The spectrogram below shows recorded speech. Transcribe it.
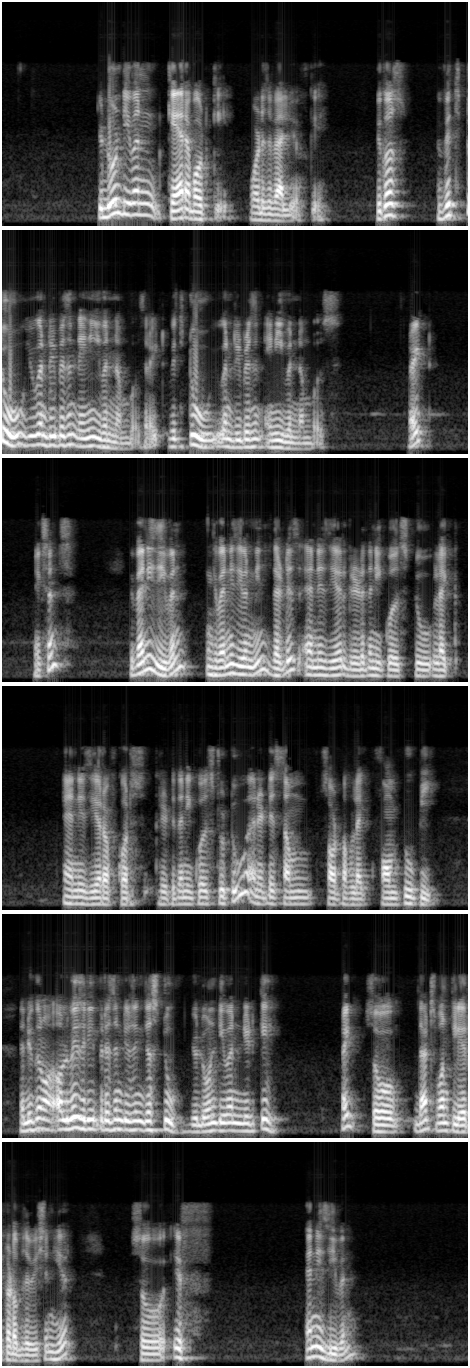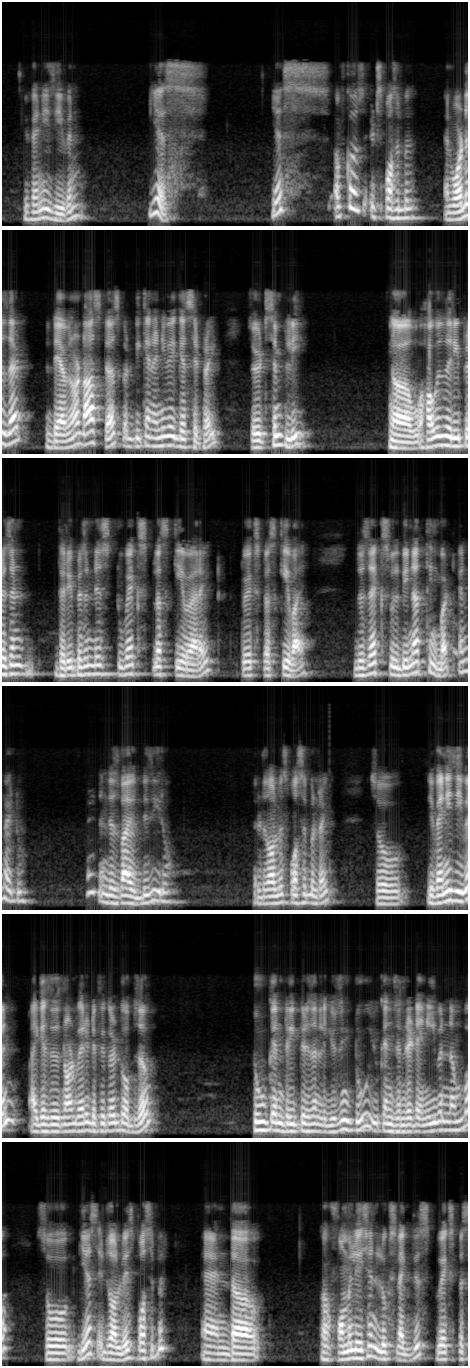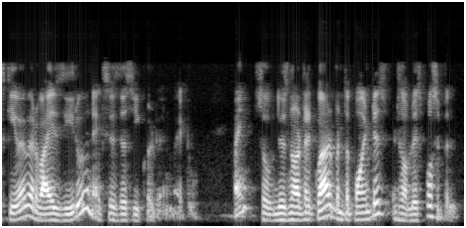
you don't even care about k. What is the value of k? Because with 2 you can represent any even numbers right? With 2 you can represent any even numbers right? Make sense? If n is even if n is even means that is n is here greater than equals to like n is here of course greater than equals to 2 and it is some sort of like form 2p then you can always represent using just 2 you don't even need k right? So that's one clear cut observation here. So if n is even if n is even yes yes of course it's possible. And what is that? They have not asked us but we can anyway guess it right? So it's simply uh, how is the represent the represent is 2x plus ky right? 2x plus ky. This x will be nothing but n by 2 right? And this y will be 0 it is always possible right? So if n is even i guess it's not very difficult to observe. 2 can represent like using 2 you can generate an even number. So yes it's always possible. And the uh, formulation looks like this. 2x plus ky where y is 0 and x is just equal to n by 2 fine. So this is not required but the point is it's always possible.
